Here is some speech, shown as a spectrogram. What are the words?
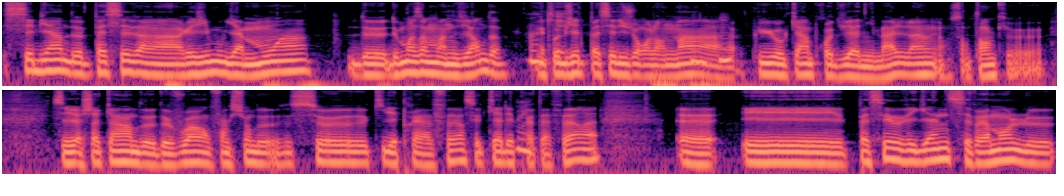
c'est bien de passer vers un régime où il y a moins de, moins en moins de viande. On n'est pas obligé de passer du jour au lendemain à mhm. plus aucun produit animal. On s'entend que c'est à chacun de, voir en fonction de ce qu'il est prêt à faire, ce qu'elle est prête à faire. Euh, et passer au vegan, c'est vraiment le,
